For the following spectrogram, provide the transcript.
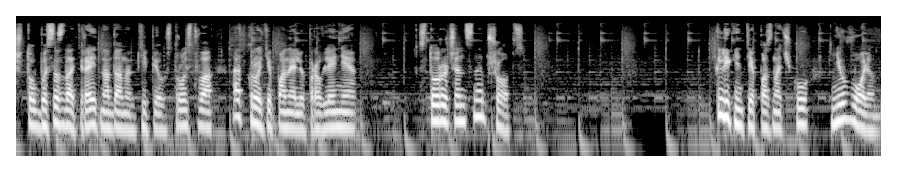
Чтобы создать RAID на данном типе устройства, откройте панель управления Storage and Snapshots. Кликните по значку New Volume.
